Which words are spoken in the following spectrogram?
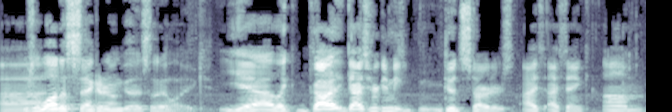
Uh, There's a lot of second round guys that I like. yeah, like guy, guys who are going to be good starters. I I think. Um,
